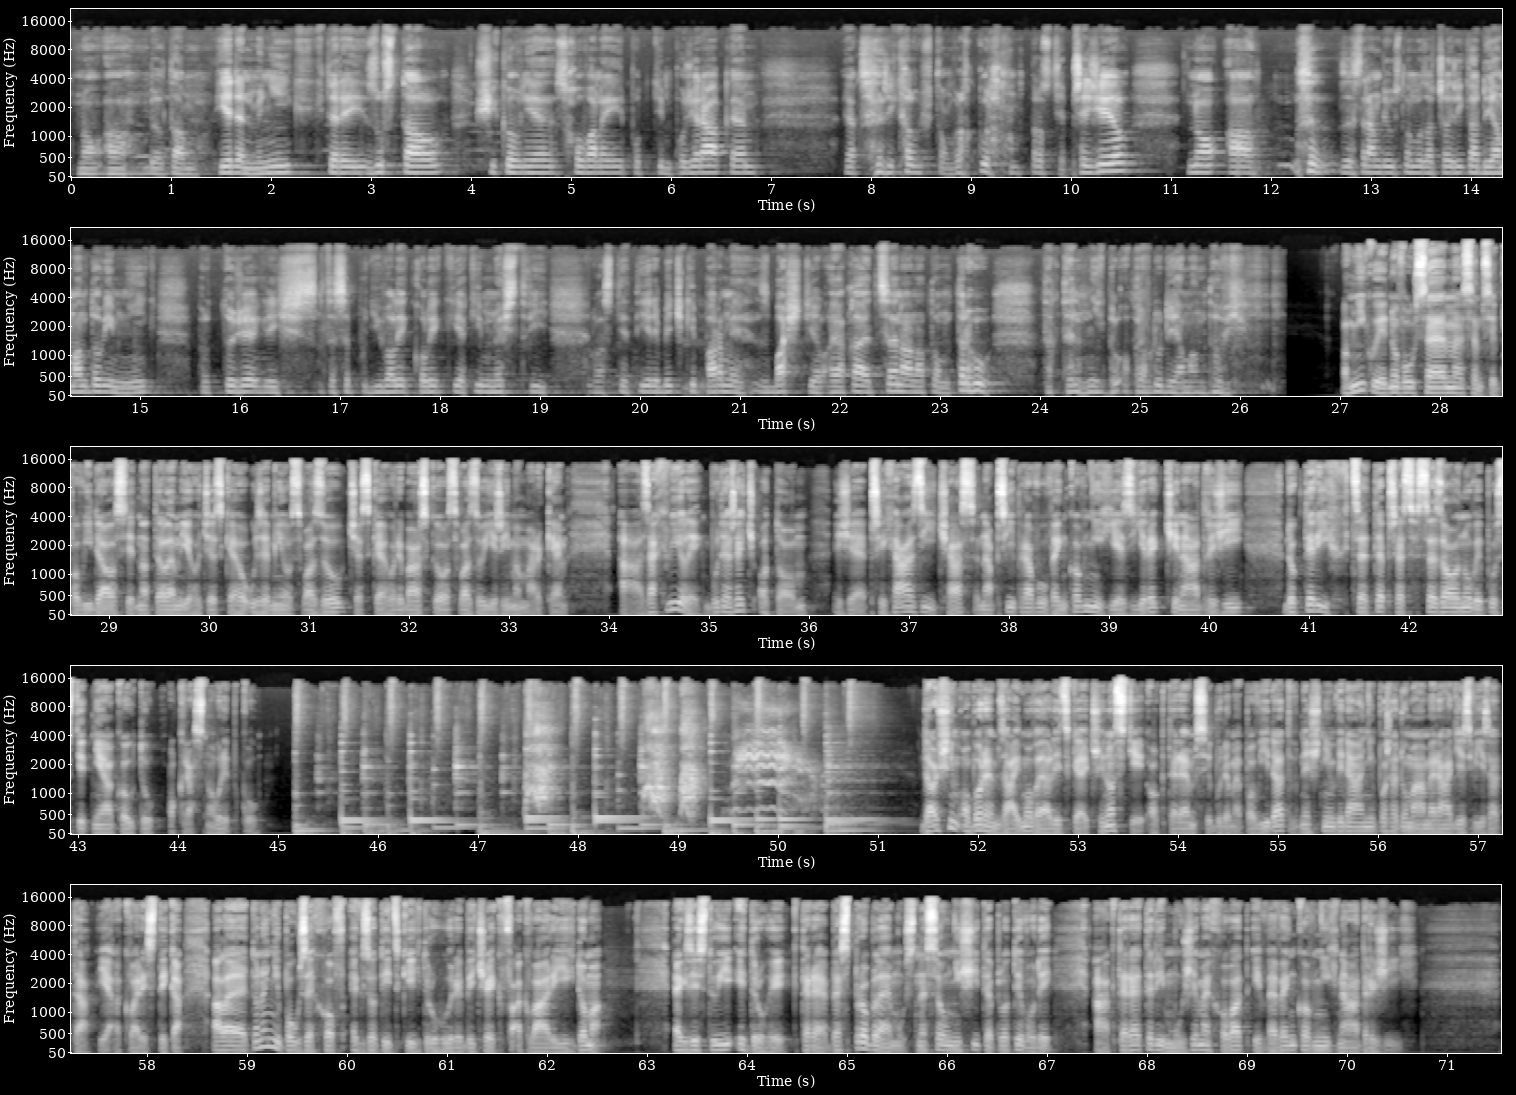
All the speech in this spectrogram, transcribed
No a byl tam jeden mník, který zůstal šikovně schovaný pod tím požerákem, jak jsem říkal už v tom vlhku, prostě přežil. No a ze srandy už jsme mu začali říkat diamantový mník, protože když jste se podívali, kolik, jaký množství vlastně ty rybičky parmy zbaštil a jaká je cena na tom trhu, tak ten mník byl opravdu diamantový. O mníku jednovousem jsem si povídal s jednatelem jeho Českého územního svazu, Českého rybářského svazu Jiřím Markem. A za chvíli bude řeč o tom, že přichází čas na přípravu venkovních jezírek či nádrží, do kterých chcete přes sezónu vypustit nějakou tu okrasnou rybku. Dalším oborem zájmové lidské činnosti, o kterém si budeme povídat v dnešním vydání pořadu Máme rádi zvířata, je akvaristika. Ale to není pouze chov exotických druhů rybiček v akváriích doma. Existují i druhy, které bez problému snesou nižší teploty vody a které tedy můžeme chovat i ve venkovních nádržích.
